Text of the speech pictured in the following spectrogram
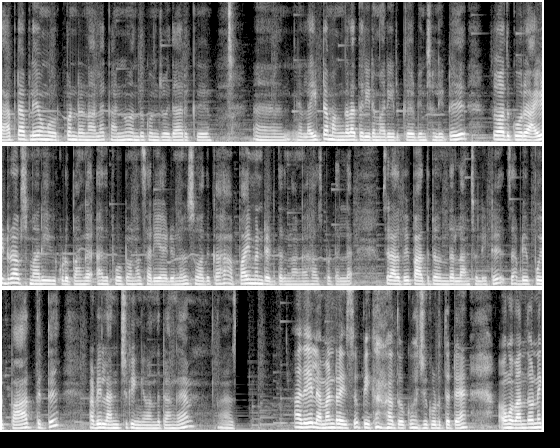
லேப்டாப்லேயே அவங்க ஒர்க் பண்ணுறனால கண் வந்து கொஞ்சம் இதாக இருக்குது லைட்டாக மங்கலாக தெரிகிற மாதிரி இருக்குது அப்படின்னு சொல்லிட்டு ஸோ அதுக்கு ஒரு ஐ ட்ராப்ஸ் மாதிரி கொடுப்பாங்க. அது போட்டோன்னா சரியாயிடணும் ஸோ அதுக்காக அப்பாயின்மெண்ட் எடுத்திருந்தாங்க ஹாஸ்பிட்டலில். சரி அதை போய் பார்த்துட்டு வந்துடலான்னு சொல்லிட்டு ஸோ அப்படியே போய் பார்த்துட்டு அப்படியே லஞ்சுக்கு இங்கே வந்துட்டாங்க. அதே லெமன் ரைஸு பீக்கங்காய் தொக்கு வச்சு கொடுத்துட்டேன். அவங்க வந்தோடனே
